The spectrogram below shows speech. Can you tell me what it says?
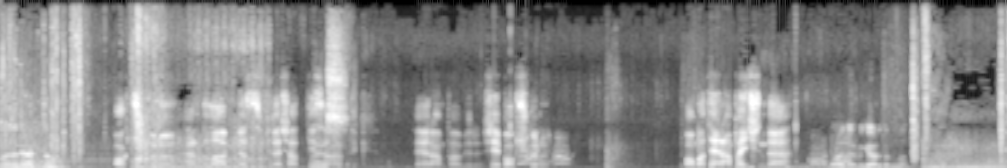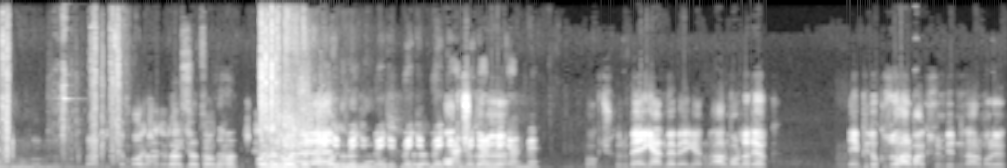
Boiler yaktım. Bok çukuru. Erdal abi nasıl flash attıysan Nice. artık. Terampa biri. Şey bok çukuru. Bomba terampa içinde ha. Boiler mi gördüm lan? Ben gittim bu acele. Kartlar satıldı mı? Ee, boiler. Gitme gitme gitme gitme Bok gelme çukuru. gelme gelme. Bok çukuru. B gelme B gelme. Armorları yok. MP9'u var maksimum birinin armoru yok.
